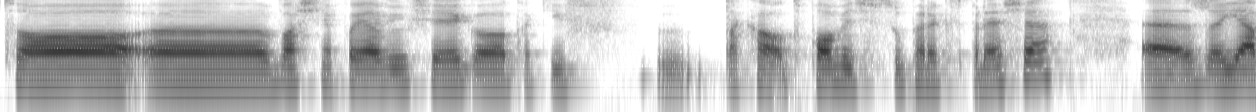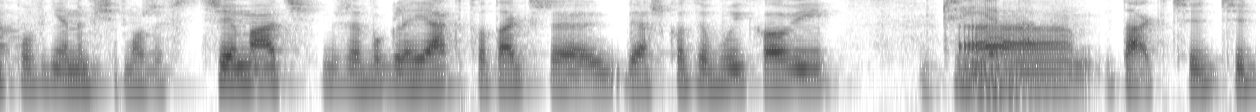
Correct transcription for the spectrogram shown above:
to e, właśnie pojawił się jego taki, taka odpowiedź w Super Expressie, e, że ja powinienem się może wstrzymać, że w ogóle jak to tak, że ja szkodzę wujkowi. Czy? E, tak, czy, czy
